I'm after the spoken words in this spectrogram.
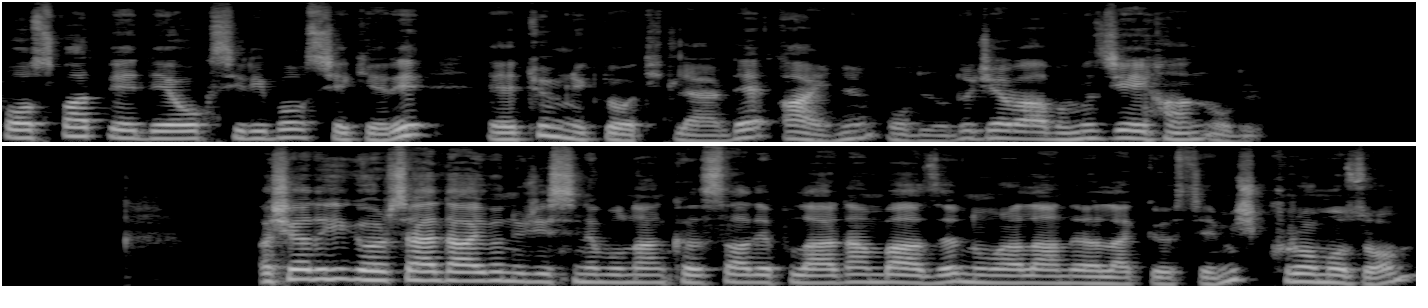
Fosfat ve deoksiriboz şekeri e, tüm nükleotitlerde aynı oluyordu. Cevabımız Ceyhan oluyor. Aşağıdaki görselde hayvan hücresinde bulunan kalıtsal yapılardan bazıları numaralandırılarak gösterilmiş. Kromozom,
